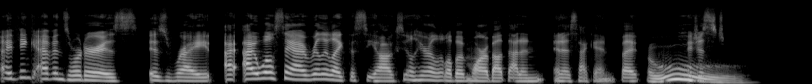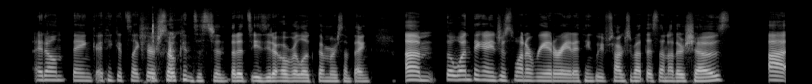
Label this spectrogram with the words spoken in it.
I think Evan's order is is right. I, I will say I really like the Seahawks. You'll hear a little bit more about that in, in a second, but Ooh. just- I don't think I think it's like they're so consistent that it's easy to overlook them or something. Um, the one thing I just want to reiterate, I think we've talked about this on other shows. Uh,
